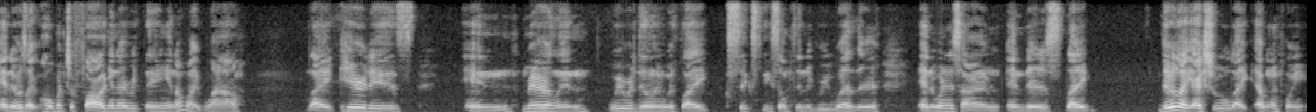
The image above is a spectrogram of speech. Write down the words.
And there was like a whole bunch of fog and everything. And I'm like, wow. Like, here it is in Maryland. We were dealing with like 60 something degree weather in the wintertime. And there's like, there was like actual, like, at one point,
